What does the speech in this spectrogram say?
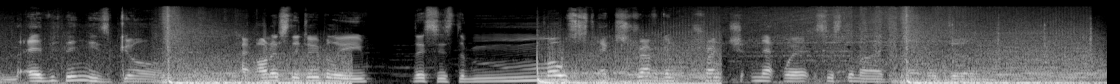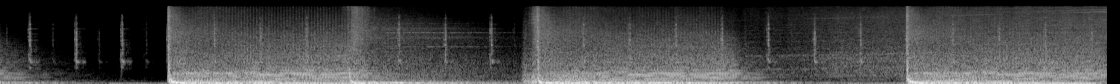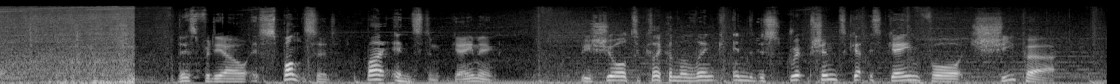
and everything is gone. I honestly do believe this is the most extravagant trench network system I've ever done. This video is sponsored by Instant Gaming. Be sure to click on the link in the description to get this game for cheaper.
